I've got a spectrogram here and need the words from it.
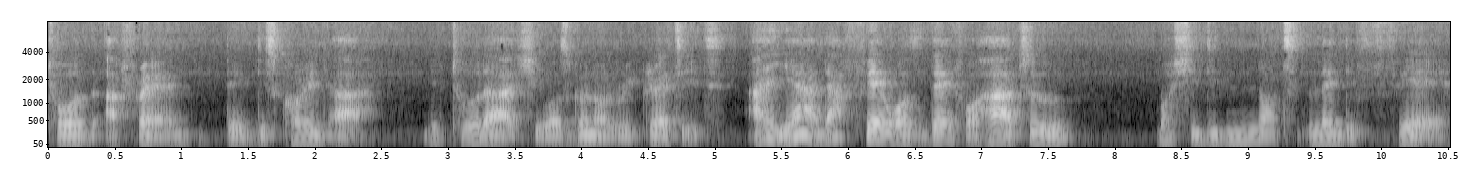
told a friend they discouraged her. They told her she was gonna regret it. And yeah, that fear was there for her too. But she did not let the fear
